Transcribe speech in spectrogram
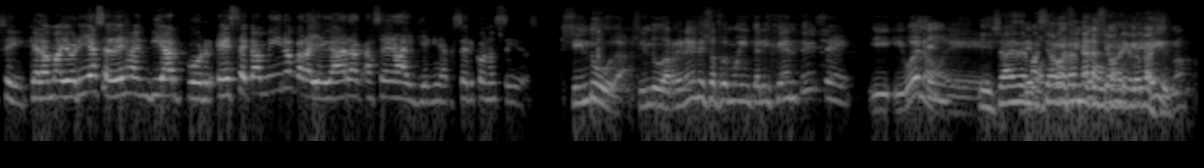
sí, que la mayoría se dejan guiar por ese camino para llegar a, a ser alguien y a ser conocidos. Sin duda, sin duda. René en eso fue muy inteligente Sí. y, y bueno, Sí. eh, Y ya es demasiado grande final como hacia para dónde que lo quería ir. ¿no?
